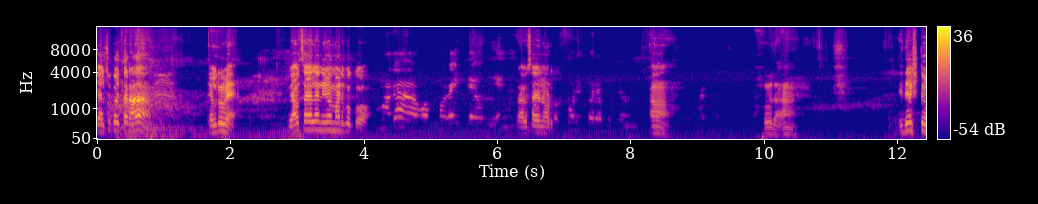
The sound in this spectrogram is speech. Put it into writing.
ಕೆಲ್ಸಕ್ಕೆ ಹೋಯ್ತಾರಾ? ಎಲ್ರೂ ವ್ಯವಸಾಯ ಎಲ್ಲ ನೀವೇ ಮಾಡ್ಬೇಕು? ವ್ಯವಸಾಯ ನೋಡ್ ಹಾ. ಹೌದಾ? ಇದೆಷ್ಟು?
